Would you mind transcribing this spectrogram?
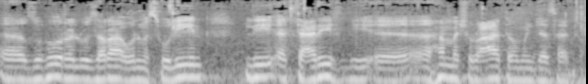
وظهور الوزراء والمسؤولين للتعريف بأهم مشروعاتهم وإنجازاتهم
